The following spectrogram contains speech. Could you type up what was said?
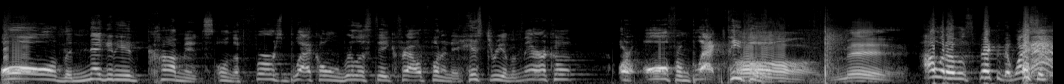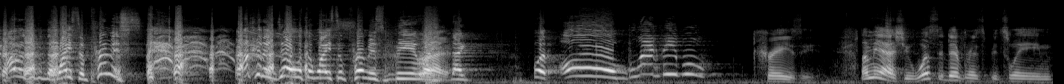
all the negative comments on the first black-owned real estate crowdfund in the history of America are all from black people. Oh man. I would have expected the white. I would have expected the white supremacists. I could have dealt with the white supremacists being right. like, like, but all black people. Crazy. Let me ask you, what's the difference between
